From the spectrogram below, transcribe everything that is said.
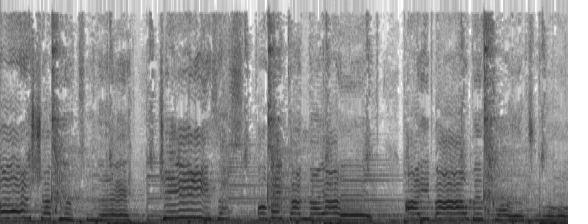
worship you today. Jesus, Omekannaya, eh, I bow before your throne.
